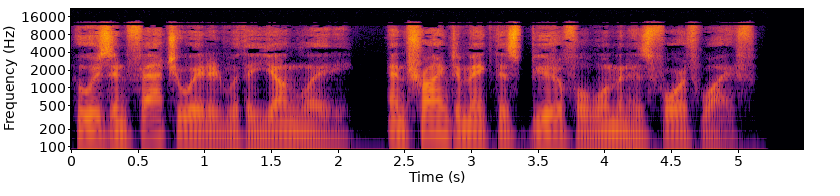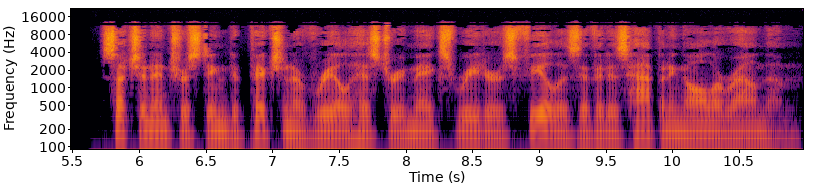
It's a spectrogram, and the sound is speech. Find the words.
who is infatuated with a young lady, and trying to make this beautiful woman his fourth wife. Such an interesting depiction of real history makes readers feel as if it is happening all around them.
